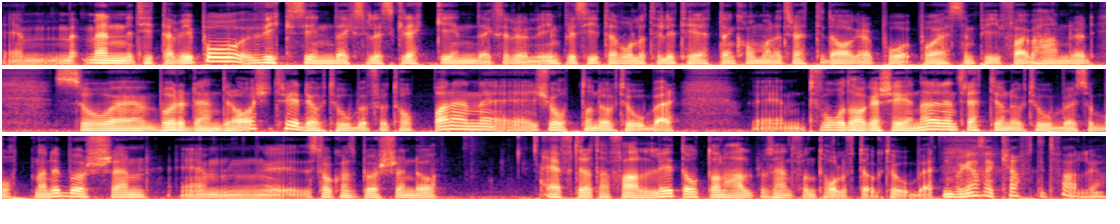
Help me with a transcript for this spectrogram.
Ehm, men tittar vi på VIX-index eller skräckindex eller implicita volatiliteten kommande 30 dagar på, på S&P 500 så eh, började den dra 23 oktober för att toppa den eh, 28 oktober. Ehm, två dagar senare den 30 oktober så bottnade börsen, ehm, Stockholmsbörsen då efter att ha fallit 8,5% från 12 oktober. Det var ganska kraftigt fall ja.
